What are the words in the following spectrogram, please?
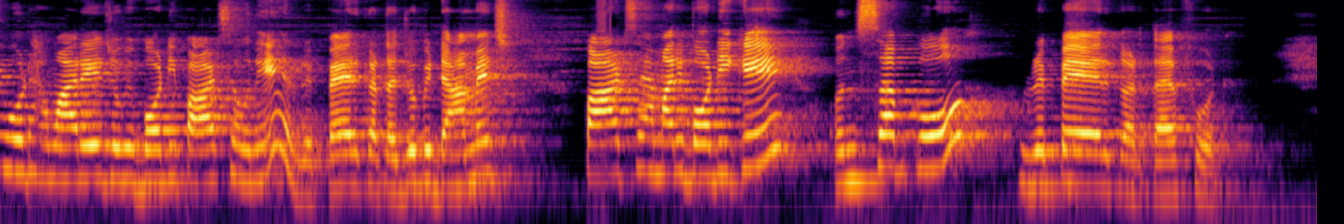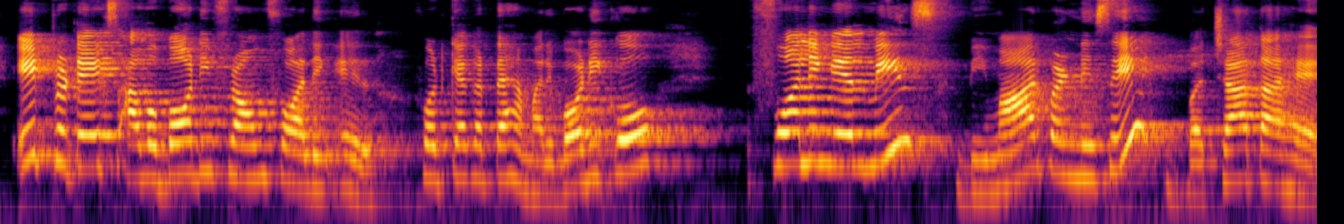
फ़ूड हमारे जो भी बॉडी पार्ट्स हैं उन्हें रिपेयर करता है। जो भी डैमेज पार्ट्स हैं हमारी बॉडी के, उन सबको रिपेयर करता है food it protects our body from falling ill food क्या करता है? हमारी बॉडी को फॉलिंग एल मीन्स बीमार पड़ने से बचाता है।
